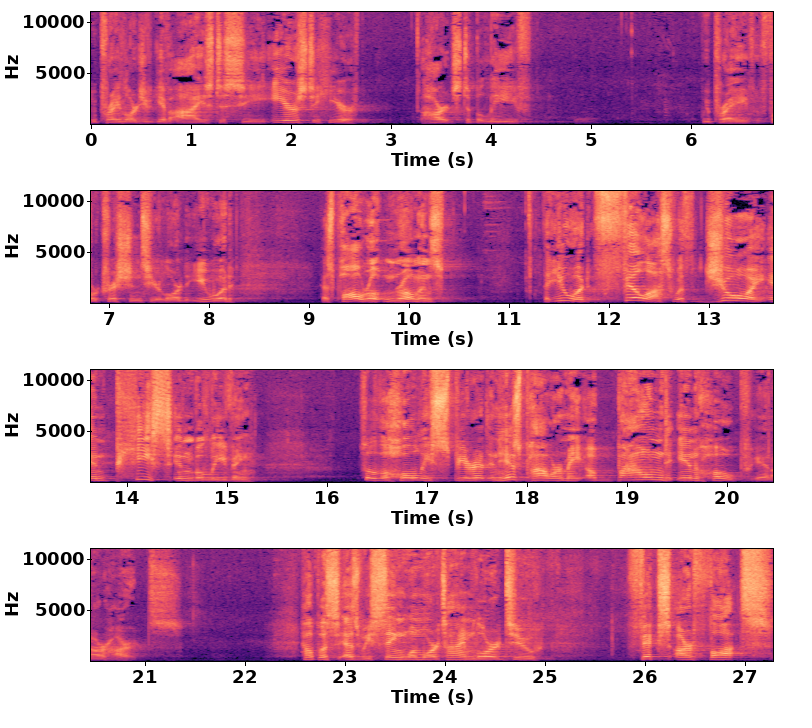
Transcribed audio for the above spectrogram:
We pray, Lord, you'd give eyes to see, ears to hear, hearts to believe. We pray for Christians here, Lord, that you would, as Paul wrote in Romans, that you would fill us with joy and peace in believing, so the Holy Spirit and His power may abound in hope in our hearts. Help us as we sing one more time, Lord, to fix our thoughts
